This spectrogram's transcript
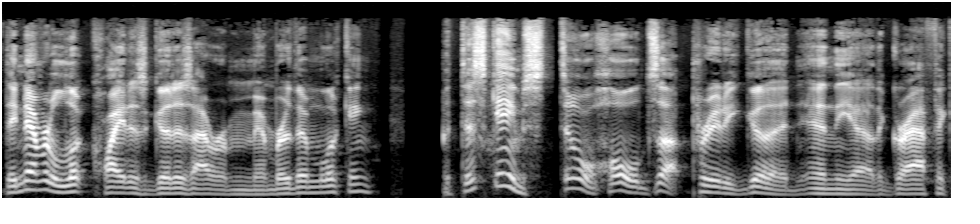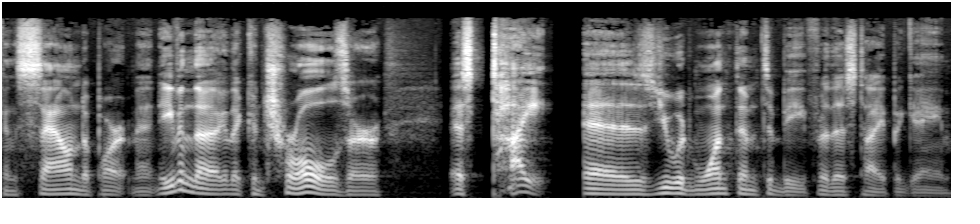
They never look quite as good as I remember them looking, but this game still holds up pretty good in the uh, the graphic and sound department. Even the the controls are as tight as you would want them to be for this type of game.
